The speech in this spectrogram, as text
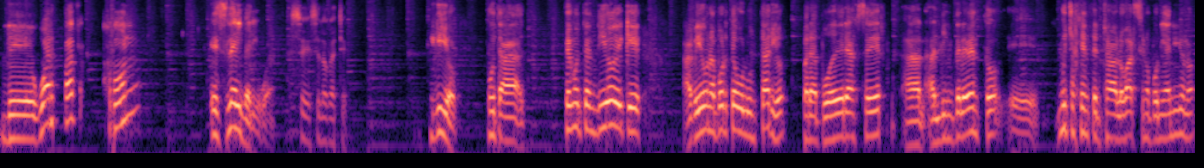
de Warpath con Slavery, weón. Sí, se lo caché. Chiquillo, puta, tengo entendido de que había un aporte voluntario para poder acceder al, al link del evento. Eh, mucha gente entraba a lobar si no ponía ni uno.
